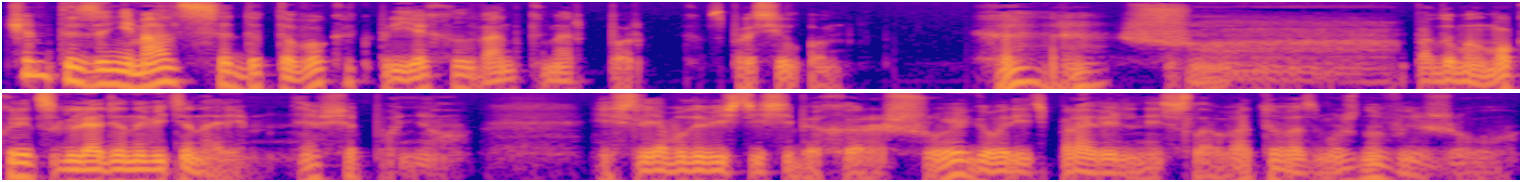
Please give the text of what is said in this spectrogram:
чем ты занимался до того, как приехал в Анкмарпорг? — спросил он. — Хорошо, — подумал мокрец, глядя на ветеринария. — Я все понял. Если я буду вести себя хорошо и говорить правильные слова, то, возможно, выживу.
